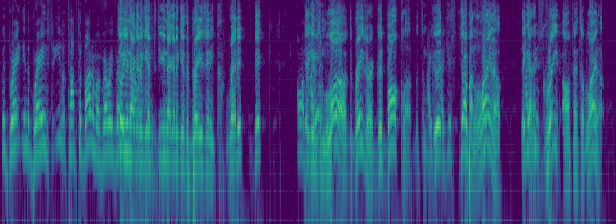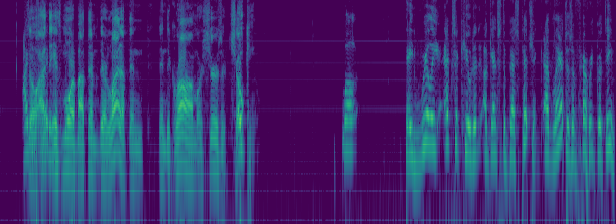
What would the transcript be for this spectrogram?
Because Bra- in the Braves, you know, top to bottom are very, very. So you're not going to give you're not going to give the Braves any credit, Vic? Oh, Got to I give am. some love. The Braves are a good ball club with some I- good. I just- you talk I about a lineup. They I got a great offensive lineup. I so I think it's more about them their lineup than than Degrom or Scherzer choking. Well, they really executed against the best pitching. Atlanta's a very good team.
